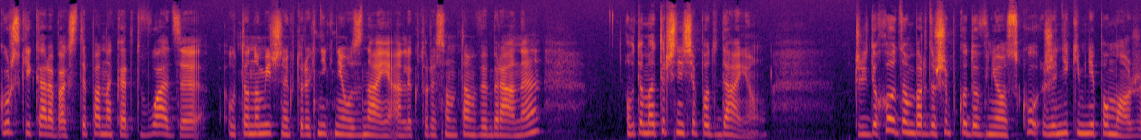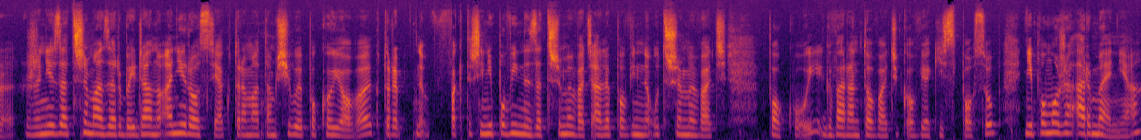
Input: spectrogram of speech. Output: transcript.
Górski Karabach, Stepanakert, władze autonomiczne, których nikt nie uznaje, ale które są tam wybrane, automatycznie się poddają. Czyli dochodzą bardzo szybko do wniosku, że nikim nie pomoże, że nie zatrzyma Azerbejdżanu ani Rosja, która ma tam siły pokojowe, które no, faktycznie nie powinny zatrzymywać, ale powinny utrzymywać pokój, gwarantować go w jakiś sposób. Nie pomoże Armenia,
